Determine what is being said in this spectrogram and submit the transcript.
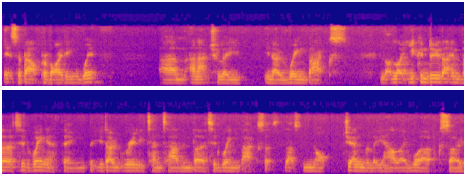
it's about providing width um, and actually you know, wing backs. Like you can do that inverted winger thing, but you don't really tend to have inverted wing backs. That's that's not generally how they work. So,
